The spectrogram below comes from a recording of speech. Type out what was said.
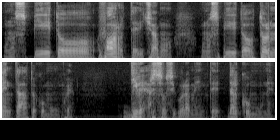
uno spirito forte, diciamo, uno spirito tormentato comunque, diverso sicuramente dal comune.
